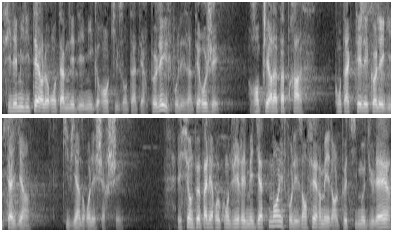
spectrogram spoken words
Si les militaires leur ont amené des migrants qu'ils ont interpellés, il faut les interroger remplir la paperasse, contacter les collègues italiens qui viendront les chercher. Et si on ne peut pas les reconduire immédiatement, il faut les enfermer dans le petit modulaire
